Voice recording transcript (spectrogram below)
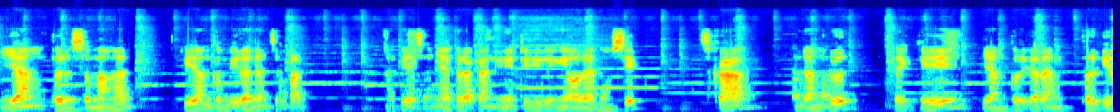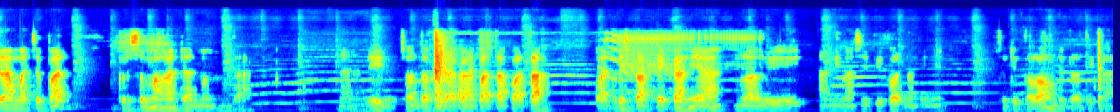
yang bersemangat yang gembira dan cepat. Nah biasanya gerakan ini diiringi oleh musik ska dangdut reggae yang berirama, berirama cepat, bersemangat dan menghentak. Nah, nanti contoh gerakan patah-patah Patris praktekkan ya melalui animasi pivot nantinya. Jadi tolong diperhatikan.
